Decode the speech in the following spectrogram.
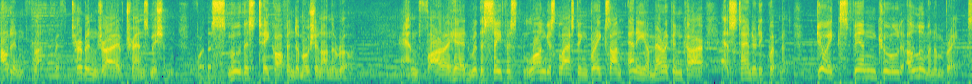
Out in front with turbine drive transmission for the smoothest takeoff into motion on the road. And far ahead with the safest, longest lasting brakes on any American car as standard equipment Buick spin-cooled aluminum brakes.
